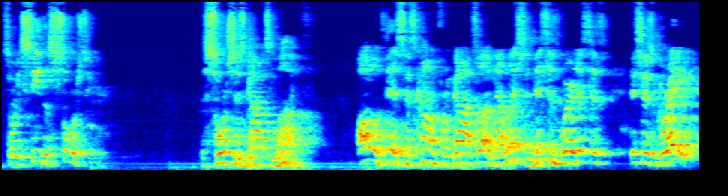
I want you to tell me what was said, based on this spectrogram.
So we see the source here. The source is God's love. All of this has come from God's love. Now listen, this is where this is this is great.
